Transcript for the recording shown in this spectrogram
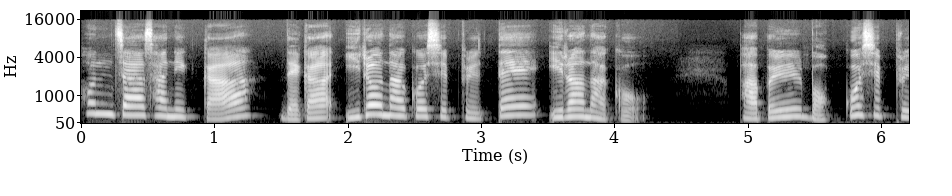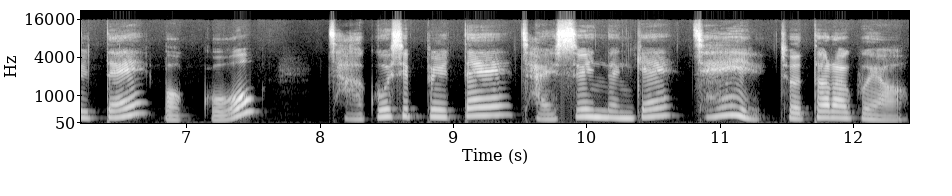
혼자 사니까 내가 일어나고 싶을 때 일어나고, 밥을 먹고 싶을 때 먹고, 자고 싶을 때 잘 수 있는 게 제일 좋더라고요.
